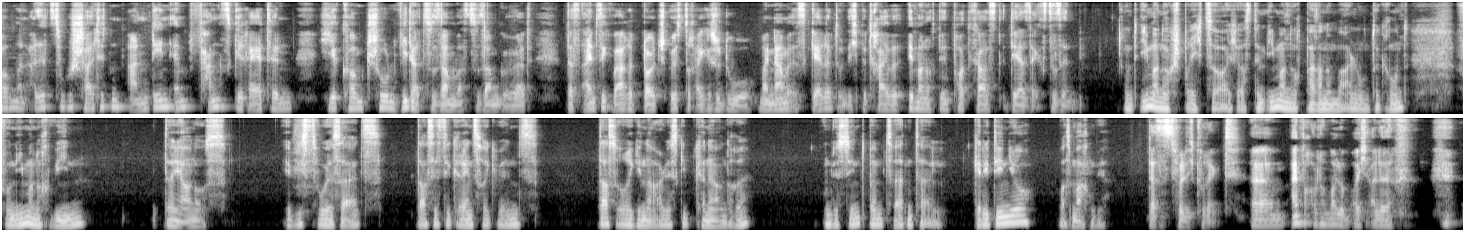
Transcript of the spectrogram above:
willkommen an alle Zugeschalteten an den Empfangsgeräten. Hier kommt schon wieder zusammen, was zusammengehört. Das einzig wahre deutsch-österreichische Duo. Mein Name ist Gerrit und ich betreibe immer noch den Podcast Der Sechste Sinn. Und immer noch spricht zu euch aus dem immer noch paranormalen Untergrund von immer noch Wien, der Janus. Ihr wisst, wo ihr seid. Das ist die Grenzfrequenz. Das Original, es gibt keine andere. Und wir sind beim zweiten Teil. Geritinho, was machen wir? Das ist völlig korrekt. Ähm, einfach auch nochmal, um euch alle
